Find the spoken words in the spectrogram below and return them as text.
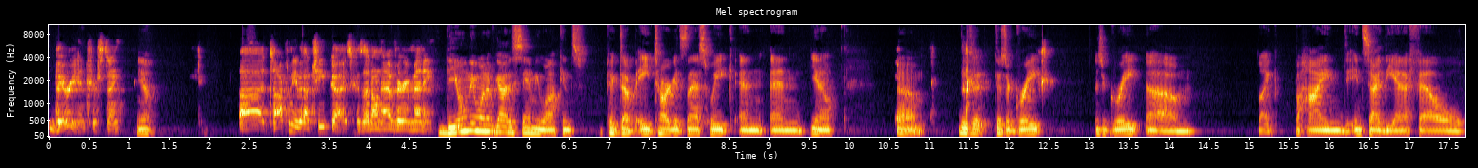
Very interesting. Yeah. Uh, talk to me about cheap guys because I don't have very many. The only one I've got is Sammy Watkins. Picked up eight targets last week, and and you know, um, there's a there's a great there's a great um, like behind inside the NFL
